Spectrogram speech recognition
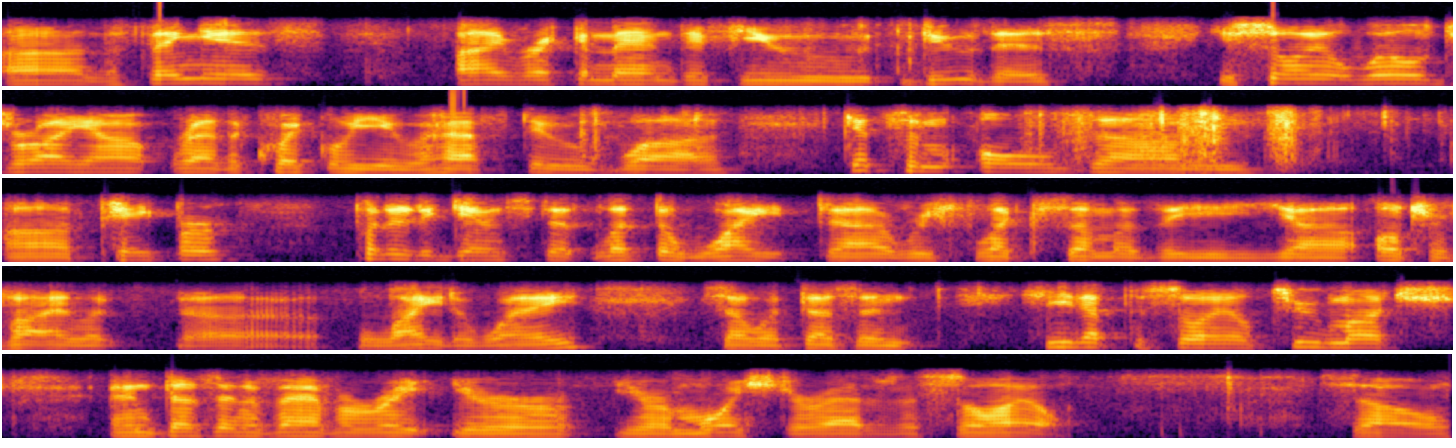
Uh, the thing is, I recommend if you do this, your soil will dry out rather quickly. You have to get some old um, paper put it against it, let the white uh, reflect some of the uh, ultraviolet uh, light away, so it doesn't heat up the soil too much and doesn't evaporate your your moisture out of the soil. So,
